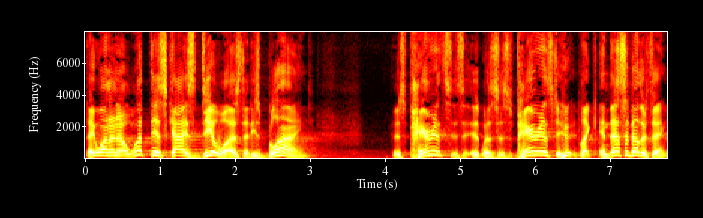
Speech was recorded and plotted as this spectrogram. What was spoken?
They want to know what this guy's deal was that he's blind. His parents, it was his parents, to, like, and that's another thing.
